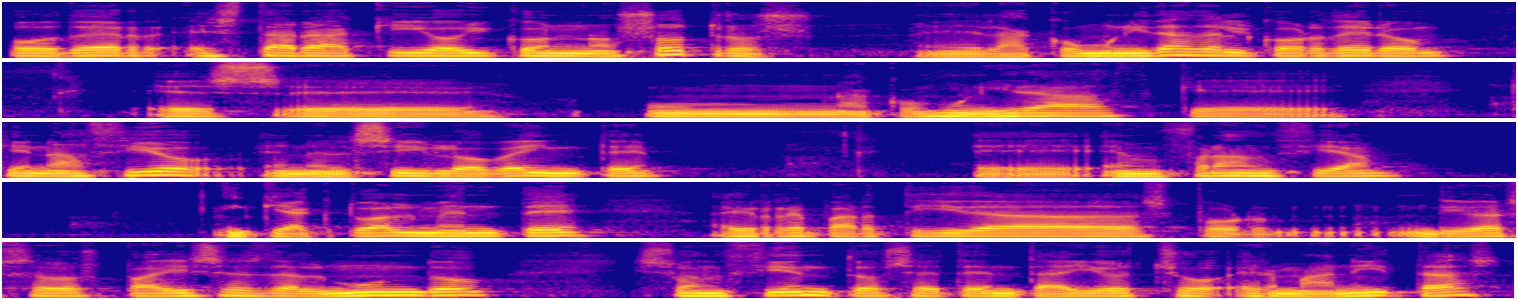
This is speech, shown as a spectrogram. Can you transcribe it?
poder estar aquí hoy con nosotros. Eh, la comunidad del Cordero es eh, una comunidad que, nació en el siglo XX eh, en Francia y que actualmente hay repartidas por diversos países del mundo. Son 178 hermanitas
